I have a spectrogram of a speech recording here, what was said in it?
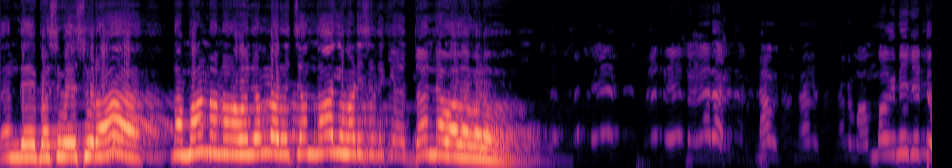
ತಂದೆ ಬಸವೇಶ್ವರ ನಮ್ಮ ಅಣ್ಣನ ಎಲ್ಲರೂ ಚೆನ್ನಾಗಿ ಮಾಡಿಸಿದಕ್ಕೆ ಧನ್ಯವಾದಗಳು. ಮೊಮ್ಮಗನಿಗಿಟ್ಟು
